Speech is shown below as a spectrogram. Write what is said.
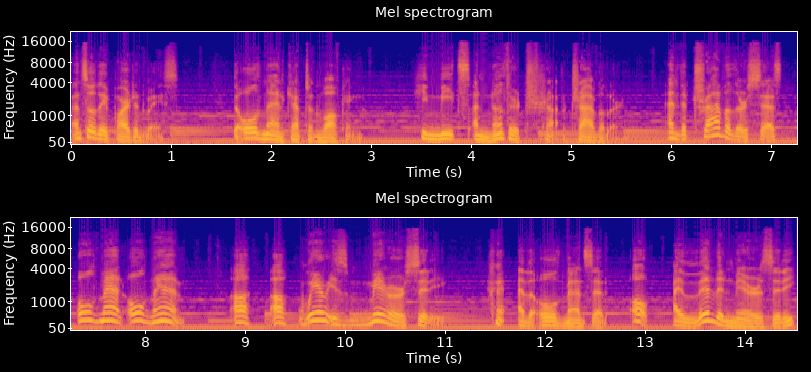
And so they parted ways. The old man kept on walking. He meets another tra- traveler and the traveler says, Old man, old man, uh, uh, where is Mirror City? and the old man said, Oh, I live in Mirror City.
